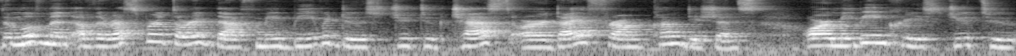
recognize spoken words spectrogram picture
The movement of the respiratory depth may be reduced due to chest or diaphragm conditions or may be increased due to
